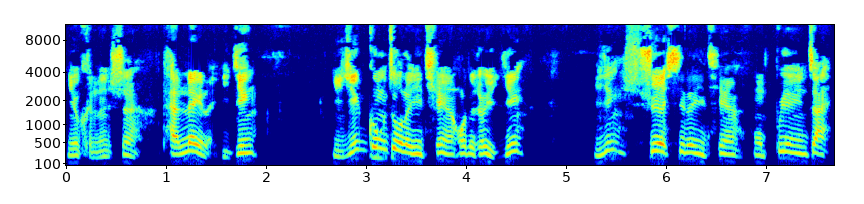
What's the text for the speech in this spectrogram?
也有可能是太累了，已经已经工作了一天，或者说已经已经学习了一天，我不愿意再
